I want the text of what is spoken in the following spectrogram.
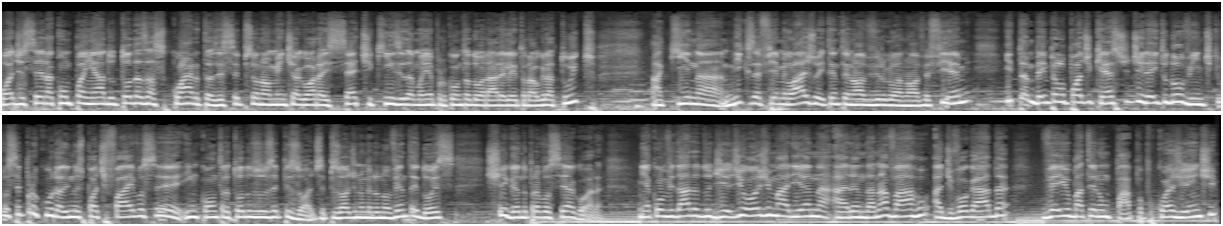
pode ser acompanhado todas as quartas, excepcionalmente agora às 7h15 da manhã por conta do horário eleitoral gratuito, aqui na Mix FM Lages 89,9 FM e também pelo podcast Direito do Ouvinte, que você procura ali no Spotify, você encontra todos os episódios. Episódio número 92 chegando para você agora. Minha convidada do dia de hoje, Mariana Aranda Navarro, advogada, veio bater um papo com a gente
